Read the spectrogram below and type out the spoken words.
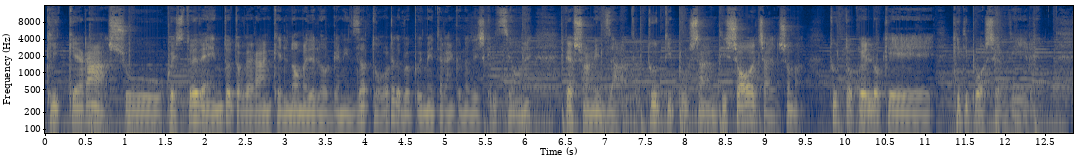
cliccherà su questo evento troverà anche il nome dell'organizzatore dove puoi mettere anche una descrizione personalizzata, tutti i pulsanti social, insomma tutto quello che, che ti può servire.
